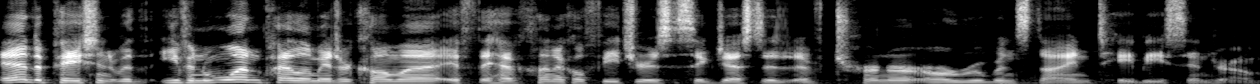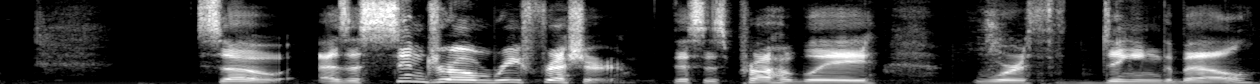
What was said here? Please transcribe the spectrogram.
and a patient with even one pilomatricoma if they have clinical features suggestive of Turner or Rubinstein-Taybi syndrome. So, as a syndrome refresher, this is probably worth dinging the bell.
